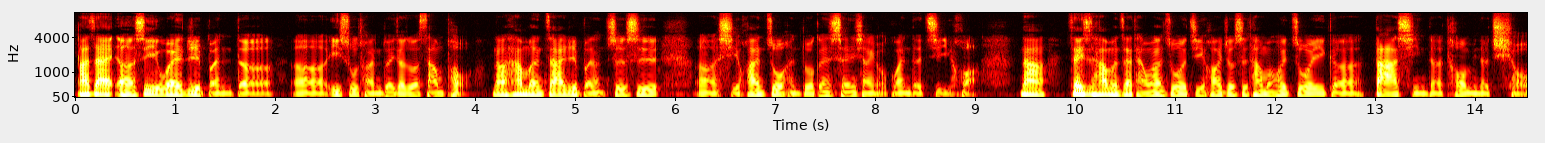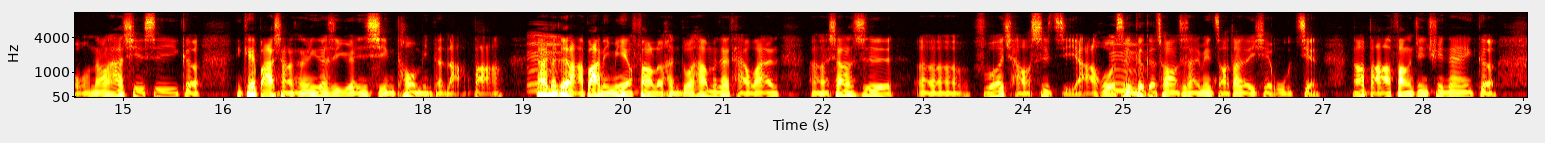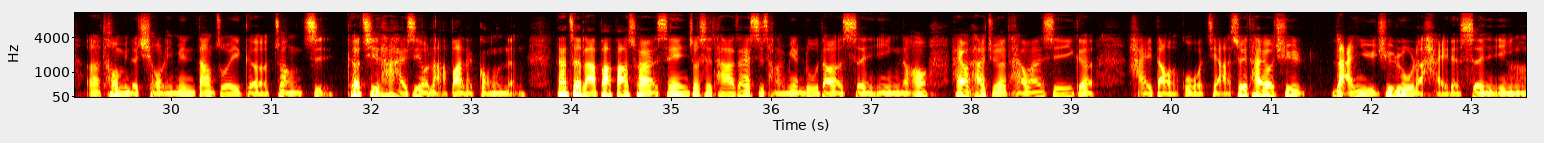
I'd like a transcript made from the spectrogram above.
他在呃是一位日本的呃艺术团队，叫做 Sample。那他们在日本就是呃喜欢做很多跟声响有关的计划。那这次他们在台湾做的计划，就是他们会做一个大型的透明的球，然后它其实是一个，你可以把它想成一个是圆形透明的喇叭。那那个喇叭里面也放了很多他们在台湾呃像是。呃，福和桥市集啊，或者是各个传统市场里面找到的一些物件，然后把它放进去那一个呃透明的球里面，当做一个装置。可是其实它还是有喇叭的功能。那这喇叭发出来的声音，就是他在市场里面录到的声音。然后还有他觉得台湾是一个海岛国家，所以他又去蓝雨去入了海的声音。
